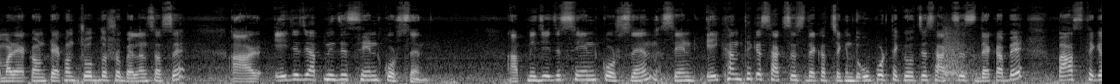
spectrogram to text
আমার অ্যাকাউন্টে এখন চোদ্দোশো ব্যালেন্স আছে। আর এই যে যে আপনি যে সেন্ড করছেন আপনি যে যে সেন্ড করছেন সেন্ড এইখান থেকে সাকসেস দেখাচ্ছে, কিন্তু উপর থেকে হচ্ছে সাকসেস দেখাবে পাঁচ থেকে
